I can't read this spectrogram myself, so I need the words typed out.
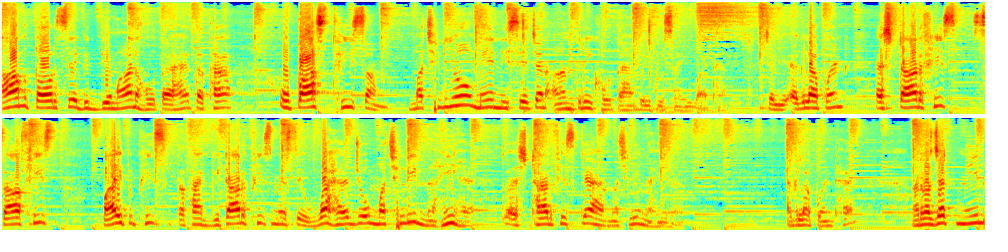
आमतौर से विद्यमान होता है तथा उपास्थीसम, मछलियों में निषेचन आंतरिक होता है। बिल्कुल सही बात है। चलिए, अगला पॉइंट स्टार फ़िश साफिश पाइप फ़िश तथा गिटार फ़िश में से वह है जो मछली नहीं है। तो स्टार फ़िश क्या है? मछली नहीं है। अगला पॉइंट है रजत मीन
